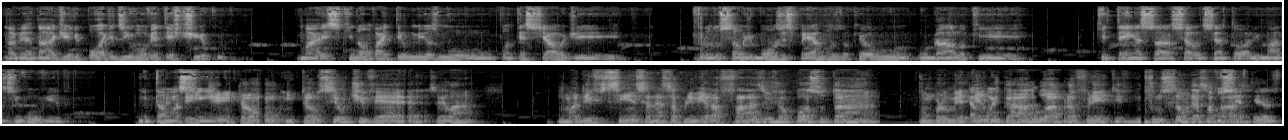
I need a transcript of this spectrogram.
Na verdade, ele pode desenvolver testículo, mas que não vai ter o mesmo potencial de produção de bons espermas do que o, o galo que, que tem essa célula de Sertoli mal desenvolvida. Então, Entendi. assim. Então, então, se eu tiver, sei lá, uma deficiência nessa primeira fase, eu já posso estar tá comprometendo o galo lá para frente em função dessa com fase. Com certeza,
